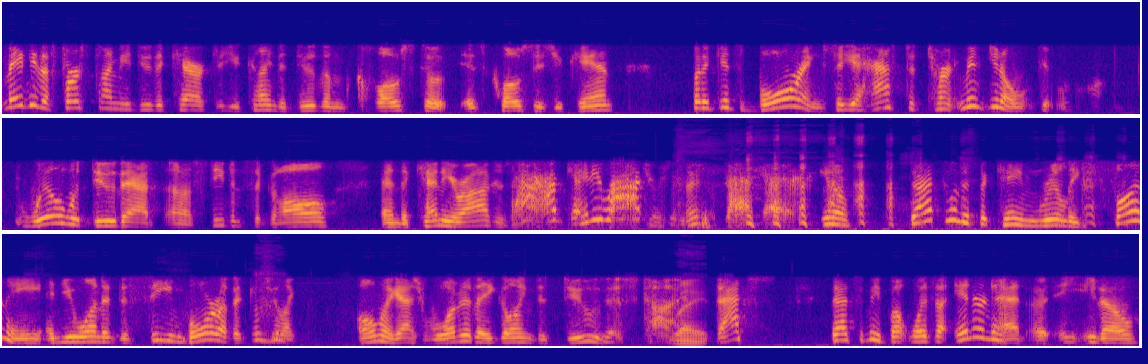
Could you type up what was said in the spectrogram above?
maybe the first time you do the character, you kind of do them close to as close as you can, but it gets boring. So you have to turn. I mean, you know, Will would do that. Uh, Steven Seagal and the Kenny Rogers. "Ah, I'm Kenny Rogers. you know, that's when it became really funny, and you wanted to see more of it because you're like, oh my gosh, what are they going to do this time? Right. That's that's me. But with the internet, uh, you know,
